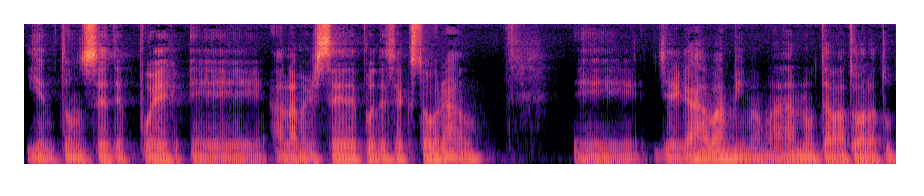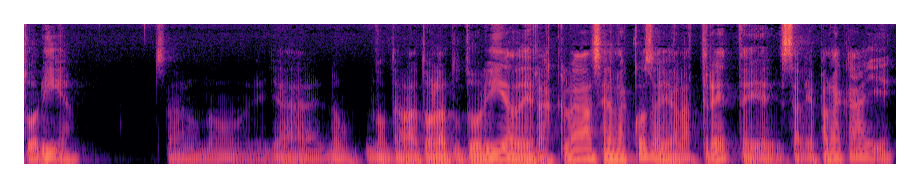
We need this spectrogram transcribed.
Y entonces después eh, a la Merced, después de sexto grado, eh, llegaba, mi mamá notaba toda la tutoría. Sea, no, ella no, notaba toda la tutoría de las clases, a las cosas, y a las tres te salías para la calle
